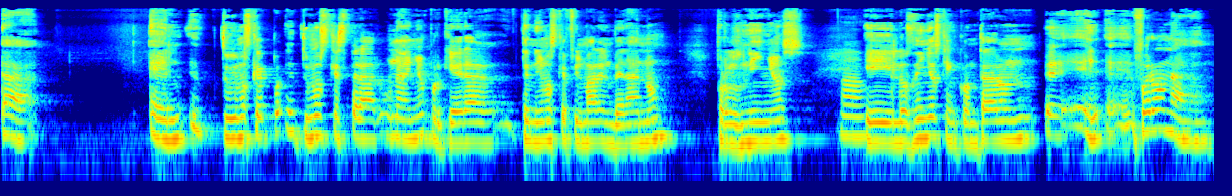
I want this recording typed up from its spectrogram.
ah, tuvimos, que, tuvimos que esperar un año porque era, teníamos que filmar en verano por los niños. Y los niños que encontraron eh, fueron a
